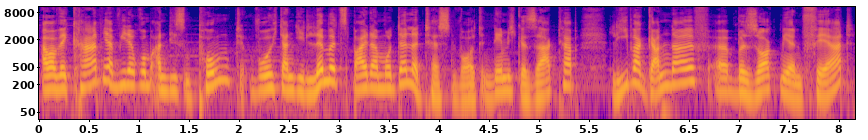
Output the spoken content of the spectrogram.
Aber wir kamen ja wiederum an diesen Punkt, wo ich dann die Limits beider Modelle testen wollte, indem ich gesagt habe, lieber Gandalf, äh, besorg mir ein Pferd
